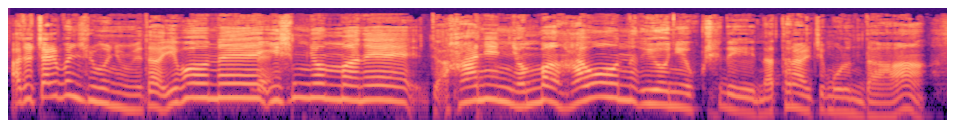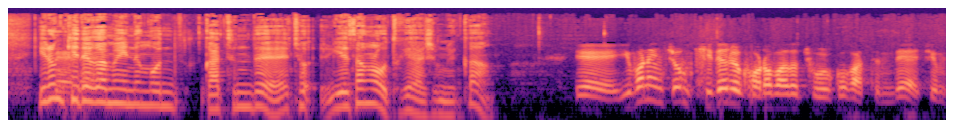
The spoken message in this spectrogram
아주 짧은 질문입니다. 이번에 네. 20년 만에 한인 연방 하원 의원이 혹시 나타날지 모른다. 이런 네. 기대감이 있는 것 같은데 예상을 어떻게 하십니까? 예, 이번엔 좀 기대를 걸어봐도 좋을 것 같은데 지금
